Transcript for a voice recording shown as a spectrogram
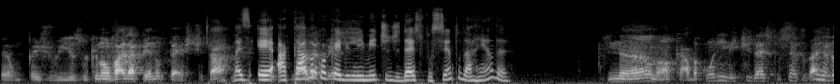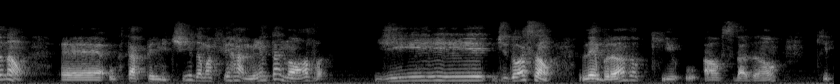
é um prejuízo que não vale a pena o teste, tá? Mas é, acaba vale com aquele limite de 10% da renda? Não, não acaba com o limite de 10% da renda, não. É, o que está permitindo é uma ferramenta nova de, de doação. Lembrando que ao cidadão que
